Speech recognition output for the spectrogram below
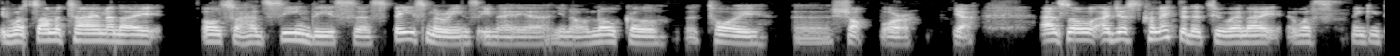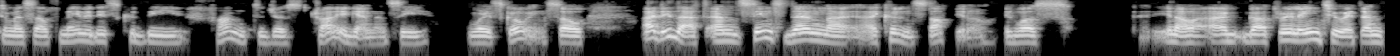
it was summertime, and I also had seen these uh, space marines in a uh, you know local uh, toy uh, shop or yeah. And so i just connected the two and i was thinking to myself maybe this could be fun to just try again and see where it's going. So i did that and since then i, I couldn't stop you know it was you know, I got really into it. And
